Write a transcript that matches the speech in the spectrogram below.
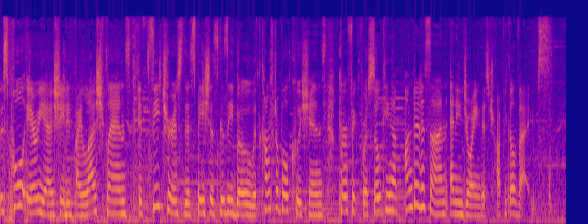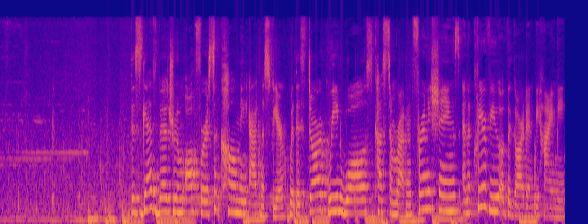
This pool area is shaded by lush plants. It features the spacious gazebo with comfortable cushions, perfect for soaking up under the sun and enjoying these tropical vibes. This guest bedroom offers a calming atmosphere with its dark green walls, custom rattan furnishings, and a clear view of the garden behind me.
